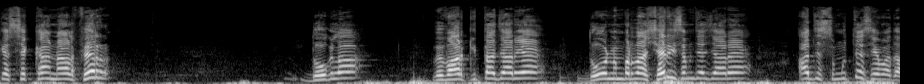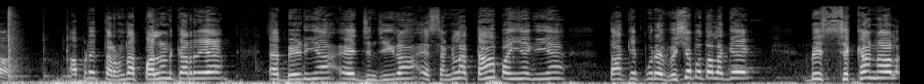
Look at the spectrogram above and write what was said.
ਕਿ ਸਿੱਖਾਂ ਨਾਲ ਫਿਰ ਦੋਗਲਾ ਵਿਵਹਾਰ ਕੀਤਾ ਜਾ ਰਿਹਾ ਹੈ। ਦੋ ਨੰਬਰ ਦਾ ਸ਼ਹਿਰੀ ਸਮਝਿਆ ਜਾ ਰਿਹਾ ਹੈ। ਅੱਜ ਸਮੁੱਚੇ ਸੇਵਾਦਾਰ ਆਪਣੇ ਧਰਮ ਦਾ ਪਾਲਣ ਕਰ ਰਿਹਾ ਹੈ। ਇਹ ਬੇੜੀਆਂ, ਇਹ ਜੰਜੀਰਾਂ, ਇਹ ਸੰਗਲਾਂ ਤਾਂ ਪਾਈਆਂ ਗਈਆਂ ਤਾਂ ਕਿ ਪੂਰੇ ਵਿਸ਼ਵ ਪਤਾ ਲੱਗੇ ਵੀ ਸਿੱਖਾਂ ਨਾਲ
